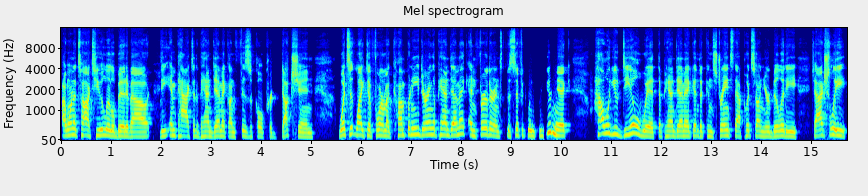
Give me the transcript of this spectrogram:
I want to talk to you a little bit about the impact of the pandemic on physical production. What's it like to form a company during a pandemic? And further, and specifically for you, Nick, how will you deal with the pandemic and the constraints that puts on your ability to actually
